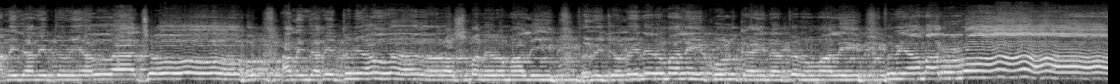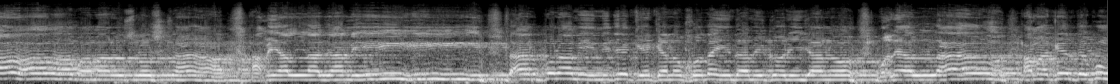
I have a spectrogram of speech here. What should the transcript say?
আমি জানি তুমি আল্লাহ আছো। আমি জানি তুমি আল্লাহ আসমানের মালিক। তুমি জমিনের মালিক, কুল কাইনাতের মালিক। তুমি আমার রব। আমার স্রষ্টা। আমি আল্লাহ জানি। তারপর আমি নিজেকে কেন খোদাই দাবি করি জানো? বলে আল্লাহ, আমাকে দেখুন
